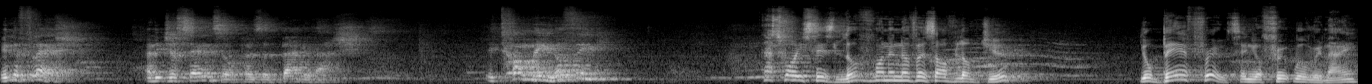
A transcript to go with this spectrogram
in the flesh, and it just ends up as a bag of ash. It don't mean nothing. That's why he says, Love one another as I've loved you. You'll bear fruit and your fruit will remain.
